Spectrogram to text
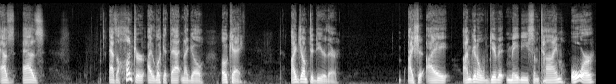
as as as a hunter, I look at that and I go, okay, I jumped a deer there. I should I I'm gonna give it maybe some time, or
